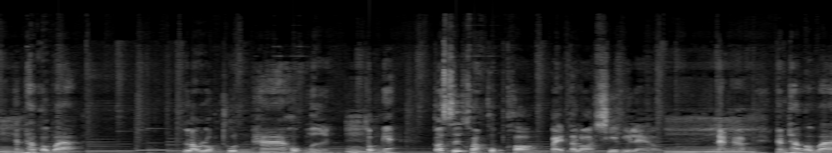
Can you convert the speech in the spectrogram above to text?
อืมนั่นเท่ากับว่าเราลงทุน5 6หมื่นอืมตรงเนี้ยก็ซื้อความคุ้มครองไปตลอดชีพอยู่แล้วอืมนะครับนั่นเท่ากับว่า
